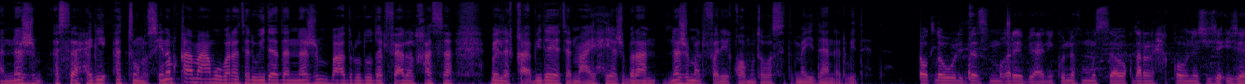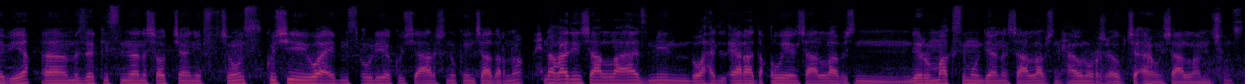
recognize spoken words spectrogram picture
النجم الساحلي التونسي. نبقى مع مباراة الوداد النجم بعد ردود الفعل الخاصة باللقاء. بداية مع يحيى جبران نجم الفريق ومتوسط ميدان الوداد. الشوط الأول اللي داز المغرب يعني كنا في مستوى قدرنا نحققوا نتيجه إيجابية. آه مازال كيستنانا الشوط الثاني في تونس. كلشي واعي بالمسؤولية كلشي عارف شنو كينتظرنا. حنا غادي إن شاء الله عازمين بواحد الإرادة قوية إن شاء الله باش نديروا ال maximum ديالنا إن شاء الله باش نحاولوا نرجعوا بالتأهل إن شاء الله من تونس.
